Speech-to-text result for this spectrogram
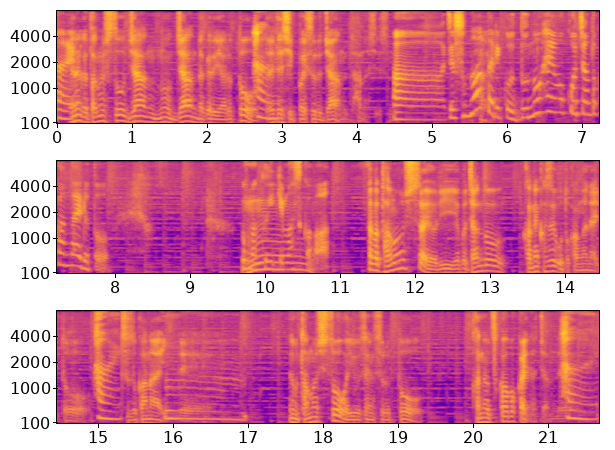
はい。えなんか楽しそうじゃんのじゃんだけでやると、はい大体失敗するじゃんって話ですね。ああじゃあそのあたりこうどの辺をこうちゃんと考えるとうまくいきますか？なんか楽しさよりやっぱちゃんと金稼ぐこと考えないとはい。続かないうんで、んでも楽しそうが優先すると金を使うばっかりになっちゃうんで、はい。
